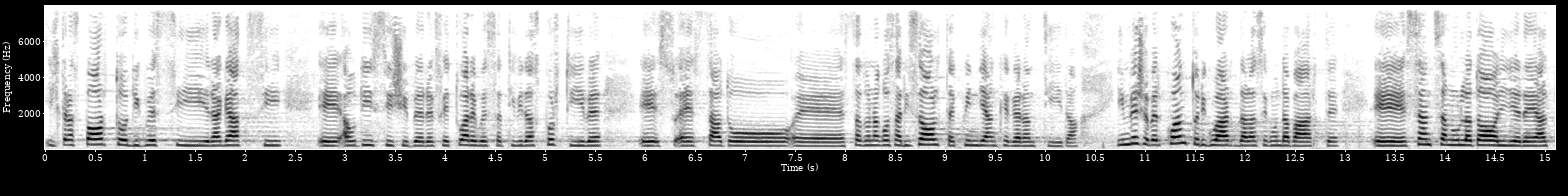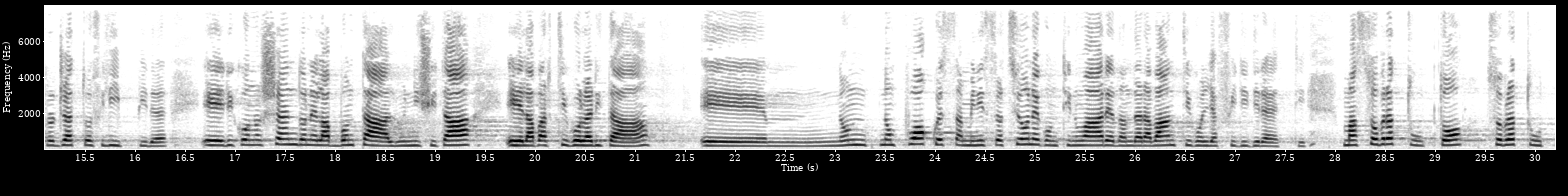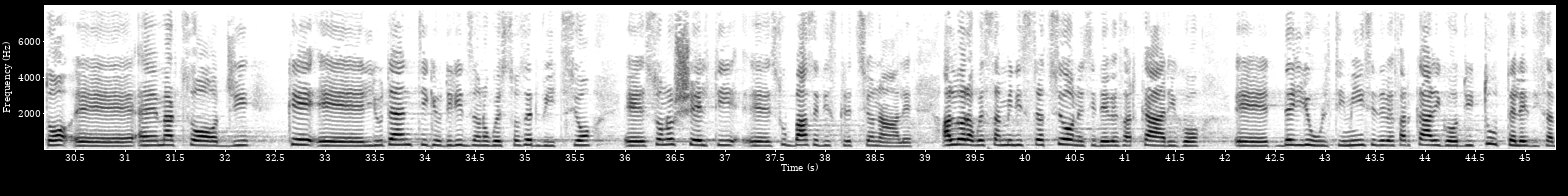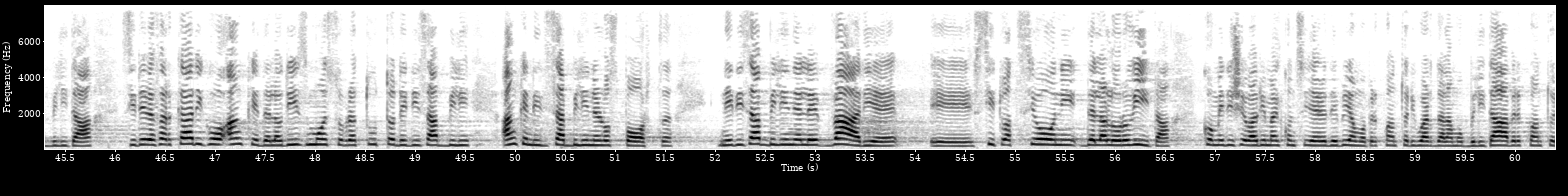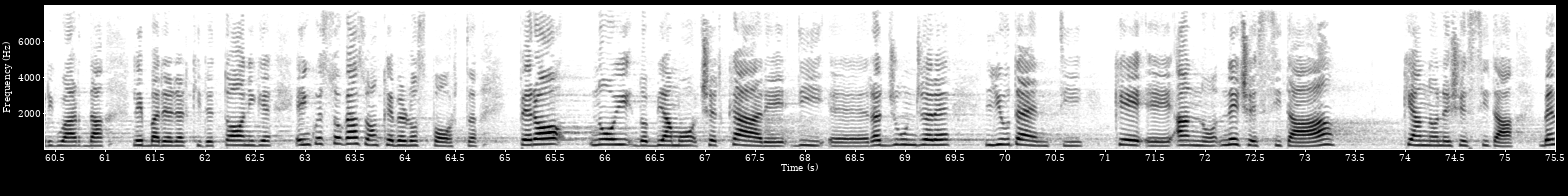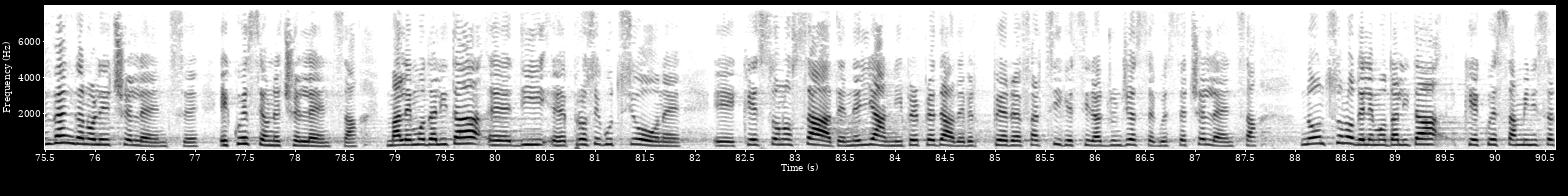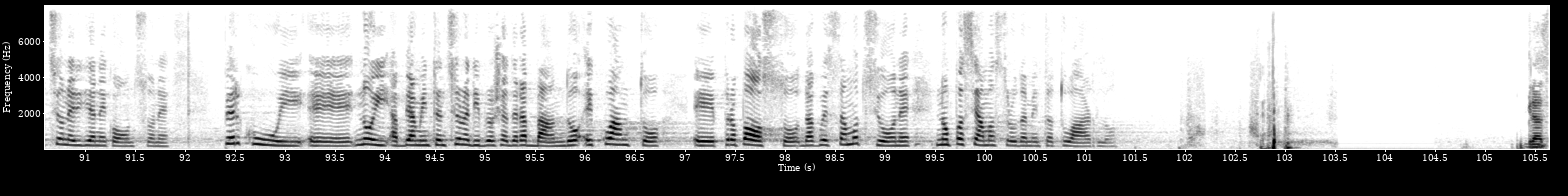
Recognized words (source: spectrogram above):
il trasporto di questi ragazzi eh, autistici per effettuare queste attività sportive è, è, stato, eh, è, stata una cosa risolta e quindi anche garantita. Invece per quanto riguarda la seconda parte, eh, senza nulla togliere al progetto Filippide e riconoscendone la bontà, l'unicità e la particolarità, e mm, non, non, può questa amministrazione continuare ad andare avanti con gli affidi diretti, ma soprattutto, soprattutto eh, è emerso oggi che eh, gli utenti che utilizzano questo servizio eh, sono scelti eh, su base discrezionale. Allora questa amministrazione si deve far carico eh, degli ultimi, si deve far carico di tutte le disabilità, si deve far carico anche dell'autismo e soprattutto dei disabili, anche dei disabili nello sport, nei disabili nelle varie eh, situazioni della loro vita, come diceva prima il consigliere De Priamo, per quanto riguarda la mobilità, per quanto riguarda le barriere architettoniche e in questo caso anche per lo sport. Però noi dobbiamo cercare di eh, raggiungere gli utenti che eh, hanno necessità che hanno necessità. Benvengano le eccellenze e questa è un'eccellenza, ma le modalità eh, di eh, prosecuzione eh, che sono state negli anni perpetrate per, per far sì che si raggiungesse questa eccellenza non sono delle modalità che questa amministrazione ritiene consone. Per cui eh, noi abbiamo intenzione di procedere a bando e quanto eh, proposto da questa mozione non possiamo assolutamente attuarlo. Grazie.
